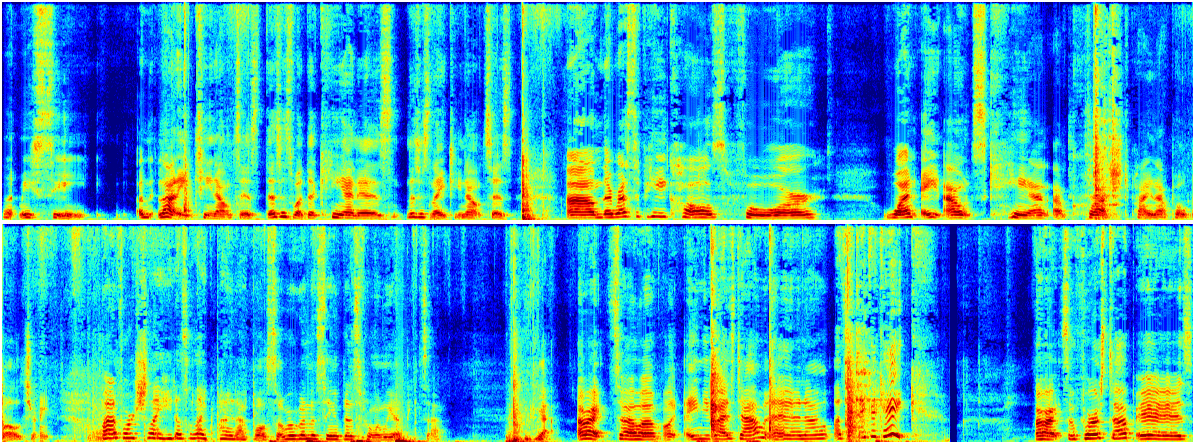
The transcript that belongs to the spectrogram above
Let me see. Uh, Not 18 ounces. This is what the can is. This is 19 ounces. Um, the recipe calls for one 8 ounce can of crushed pineapple well drained. But unfortunately, he doesn't like pineapple, so we're going to save this for when we have pizza. Yeah. Alright, so um, I'll aim you guys down and uh, let's make a cake. Alright, so first up is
